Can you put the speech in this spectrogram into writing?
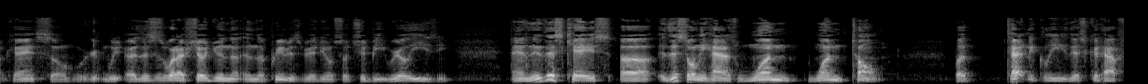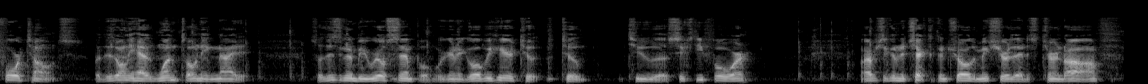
Okay, so we, uh, this is what I showed you in the in the previous video, so it should be really easy. And in this case, uh, this only has one one tone, but technically this could have four tones but this only has one tone ignited. So this is going to be real simple. We're going to go over here to to to uh, 64. We're obviously going to check the control to make sure that it's turned off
